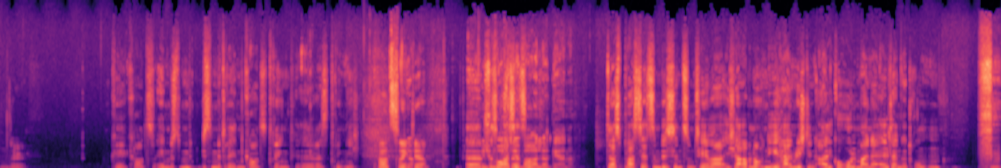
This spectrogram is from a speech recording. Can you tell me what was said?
Nö. Okay, Kautz, ihr müsst ein bisschen mitreden. Kautz trinkt, äh, Rest trinkt nicht. Kauz trinkt, ja? Äh, Ich das, passt mochte jetzt immer ein, alle gerne. das passt jetzt ein bisschen zum Thema. Ich habe noch nie heimlich den Alkohol meiner Eltern getrunken.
